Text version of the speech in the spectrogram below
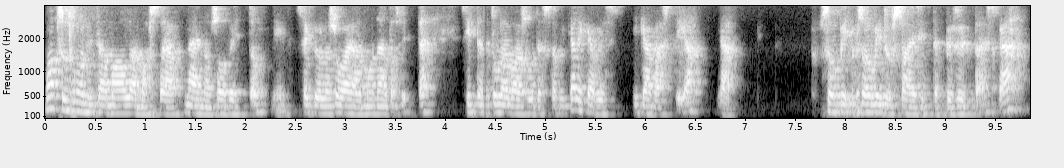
maksusuunnitelma olemassa ja näin on sovittu, niin se kyllä suojaa monelta sitten, sitten tulevaisuudessa, mikäli kävisi ikävästi ja, ja sopi, sovitussa ei sitten pysyttäisikään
